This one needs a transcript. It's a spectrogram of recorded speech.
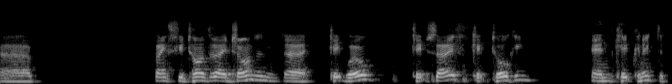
uh, thanks for your time today, John, and uh, keep well, keep safe, keep talking, and keep connected.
